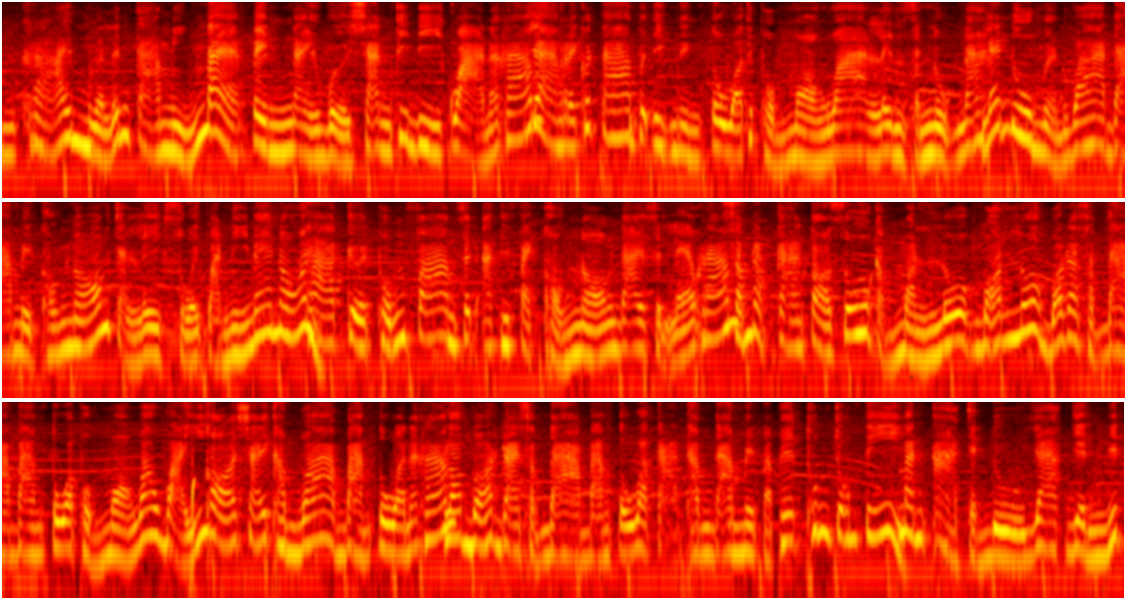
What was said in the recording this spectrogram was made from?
มณ์คล้ายเหมือนเล่นกาหมิงแต่เป็นในเวอร์ชั่นที่ดีกว่านะครับอย่างไรก็ตามเป็นอีกหนึ่งตัวที่ผมมองว่าเล่นสนุกนะ และดูเหมือนว่าดาเมจของน้องจะเลขสวยกว่านี้แน่นอนถ้าเกิดผมฟาร์มเซตอาร์ติแฟกต์ของน้องได้เสร็จแล้วครับสำหรับการต่อสู้กับมอนโลกบอสโลกบอสรายสัปดาห์บางตัวผมมองว่าไหวขอใช้คำว่าบางตัวนะครับเพราะบอสรายสัปดาห์บางตัวการทำดาเมจประเภททุ่มโจมตี มันอาจจะดูยากเย็นนิด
